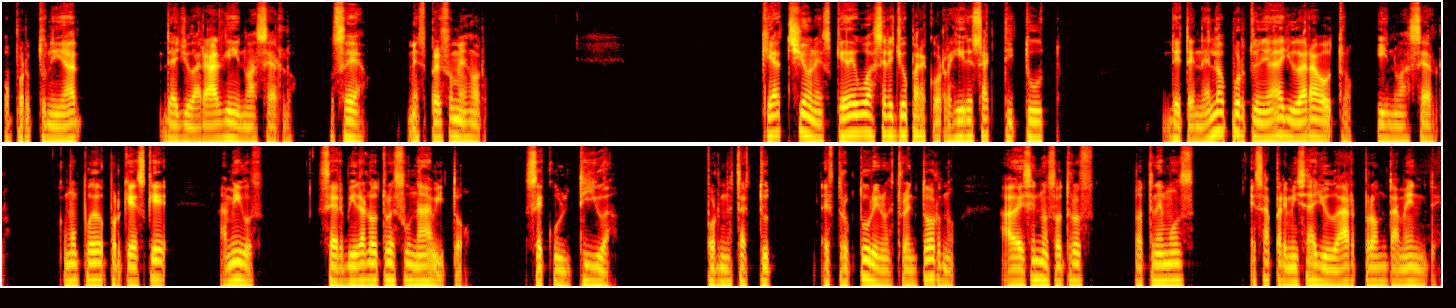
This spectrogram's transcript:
oportunidad de ayudar a alguien y no hacerlo? O sea, me expreso mejor. ¿Qué acciones, qué debo hacer yo para corregir esa actitud de tener la oportunidad de ayudar a otro y no hacerlo? ¿Cómo puedo? Porque es que, amigos, servir al otro es un hábito, se cultiva por nuestra estructura y nuestro entorno, a veces nosotros no tenemos esa premisa de ayudar prontamente.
